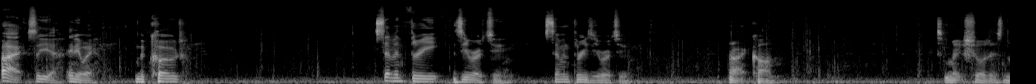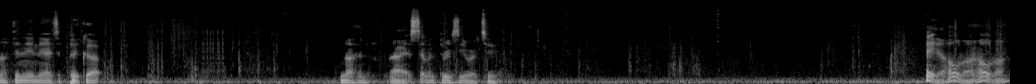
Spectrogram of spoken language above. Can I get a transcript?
Alright, so yeah, anyway. The code 7302. 7302. Alright, calm. Let's make sure there's nothing in there to pick up. Nothing. Alright, 7302. Hey, hold on, hold on.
